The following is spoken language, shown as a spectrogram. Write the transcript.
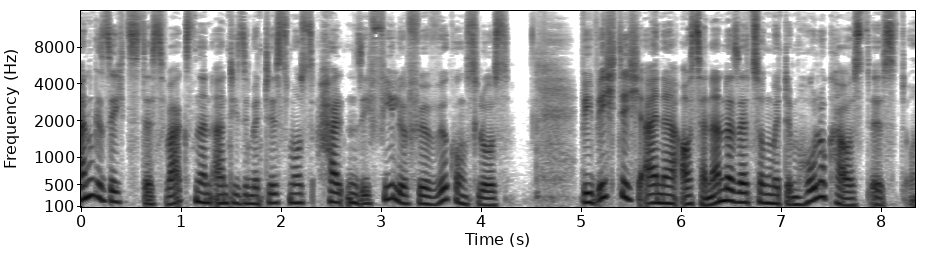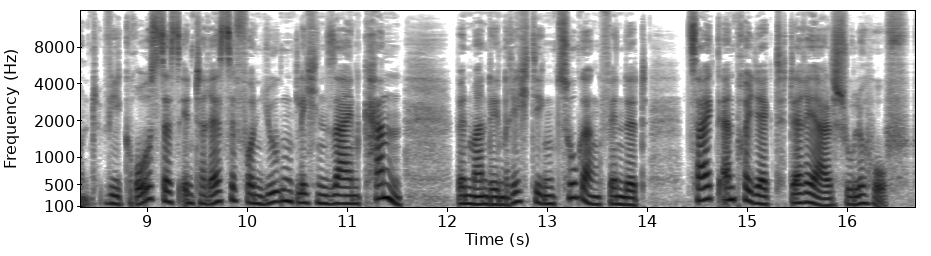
Angesichts des wachsenden Antisemitismus halten sie viele für wirkungslos. Wie wichtig eine Auseinandersetzung mit dem Holocaust ist und wie groß das Interesse von Jugendlichen sein kann, wenn man den richtigen Zugang findet, zeigt ein Projekt der Realschule Hof.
